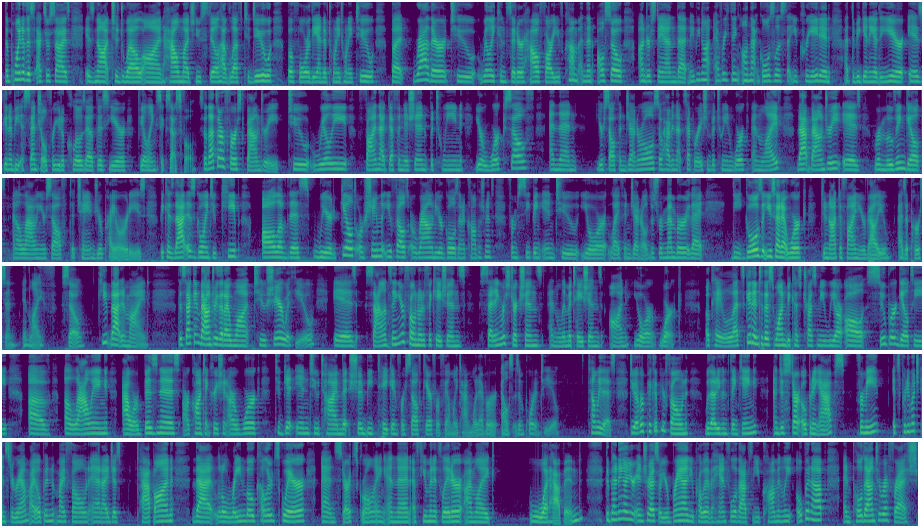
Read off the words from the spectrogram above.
The point of this exercise is not to dwell on how much you still have left to do before the end of 2022, but rather to really consider how far you've come and then also understand that maybe not everything on that goals list that you created at the beginning of the year is going to be essential for you to close out this year feeling successful. So that's our first boundary to really find that definition between your work self and then yourself in general. So, having that separation between work and life, that boundary is removing guilt and allowing yourself to change your priorities because that is going to keep all of this weird guilt or shame that you felt around your goals and accomplishments from seeping into your life in general. Just remember that the goals that you set at work do not define your value as a person in life. So, keep that in mind. The second boundary that I want to share with you is silencing your phone notifications, setting restrictions and limitations on your work. Okay, let's get into this one because trust me, we are all super guilty of allowing our business, our content creation, our work to get into time that should be taken for self care, for family time, whatever else is important to you. Tell me this Do you ever pick up your phone without even thinking and just start opening apps. For me, it's pretty much Instagram. I open my phone and I just tap on that little rainbow colored square and start scrolling. And then a few minutes later, I'm like, what happened? Depending on your interests or your brand, you probably have a handful of apps that you commonly open up and pull down to refresh,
